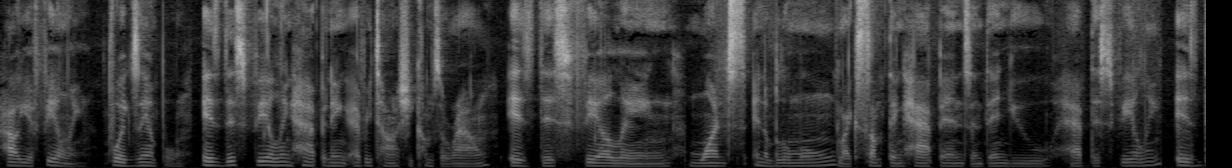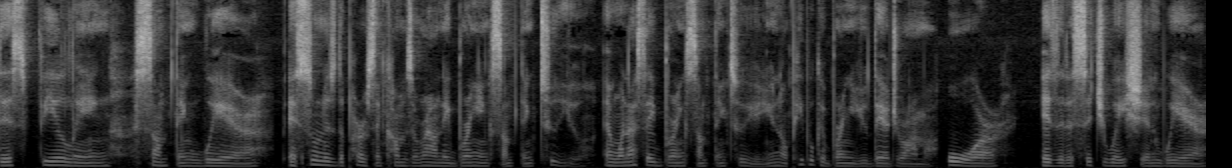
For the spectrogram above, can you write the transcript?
how you're feeling. For example, is this feeling happening every time she comes around? Is this feeling once in a blue moon, like something happens and then you have this feeling? Is this feeling something where as soon as the person comes around, they bringing something to you? And when I say bring something to you, you know, people could bring you their drama. Or is it a situation where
